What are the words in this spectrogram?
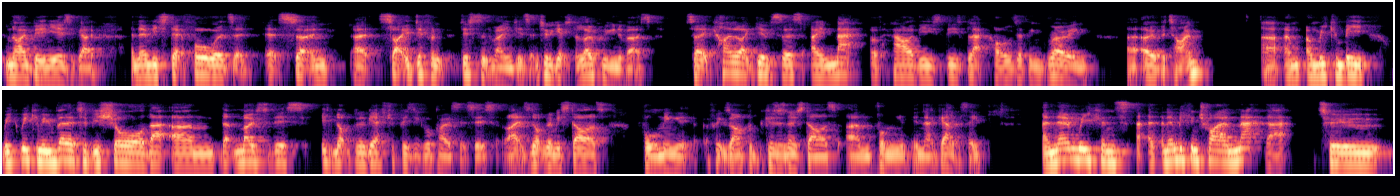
nine billion years ago, and then we step forwards at, at certain uh, slightly different distant ranges until we get to the local universe. So it kind of like gives us a map of how these these black holes have been growing uh, over time. Uh, and, and we can be we, we can be relatively sure that um, that most of this is not going to be astrophysical processes. Right? It's not going to be stars forming, for example, because there's no stars um, forming in, in that galaxy. And then we can and then we can try and map that to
